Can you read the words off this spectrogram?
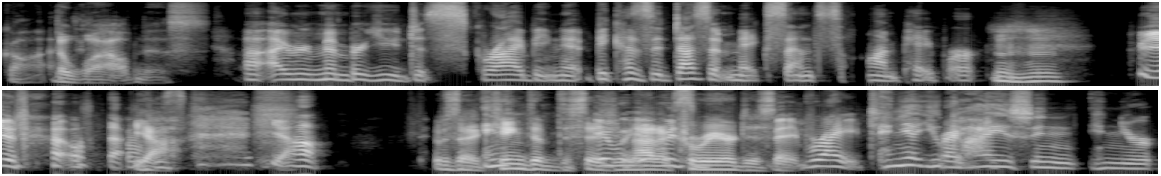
God. the wildness. Uh, I remember you describing it because it doesn't make sense on paper. hmm You know, that was, Yeah. yeah, It was a And kingdom decision, it not a career decision. right. And yet, you Right. guys, in in your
